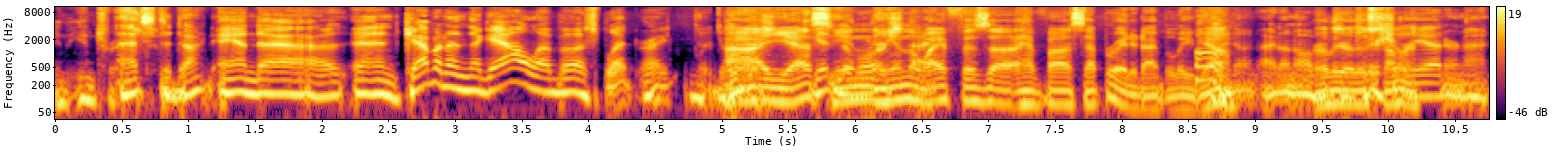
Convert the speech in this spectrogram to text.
in interest. That's deduct. And uh, and Kevin and the gal have uh, split, right? Ah, divorce- yes. He and, he and the wife is, uh, have uh, separated, I believe. I yeah. don't, I don't know if Earlier it's this summer. yet or not.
